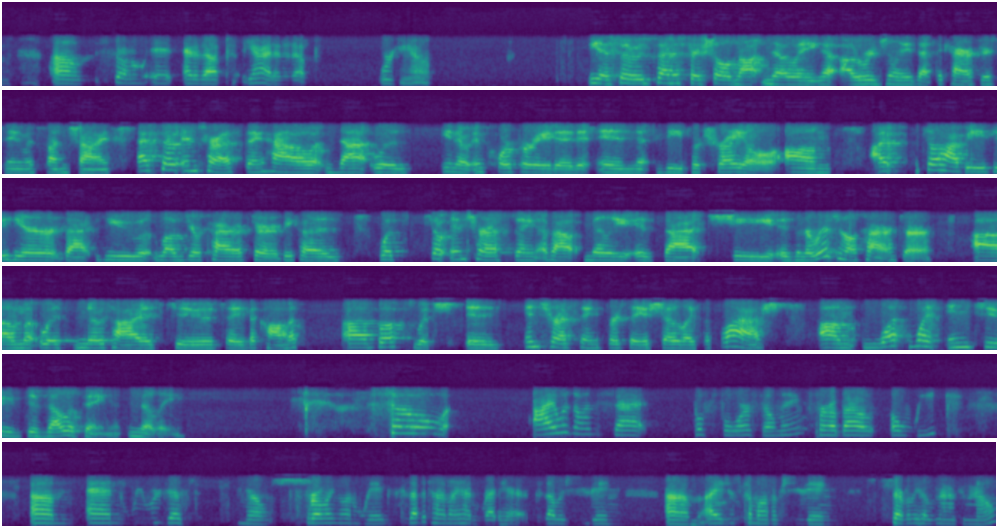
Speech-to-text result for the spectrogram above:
um so it ended up yeah it ended up working out yeah, so it was beneficial not knowing originally that the character's name was Sunshine. That's so interesting how that was, you know, incorporated in the portrayal. Um, I'm so happy to hear that you loved your character because what's so interesting about Millie is that she is an original character um, with no ties to, say, the comic uh, books, which is interesting for say a show like The Flash, um, what went into developing Millie? So I was on set before filming for about a week, um, and we were just, you know, throwing on wigs because at the time I had red hair because I was shooting. Um, I had just come off of shooting Beverly Hills 90210,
